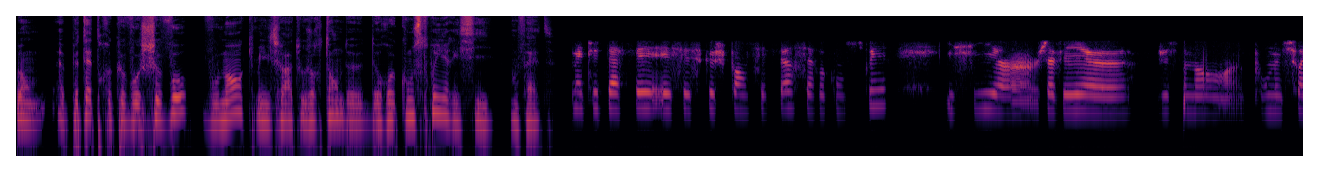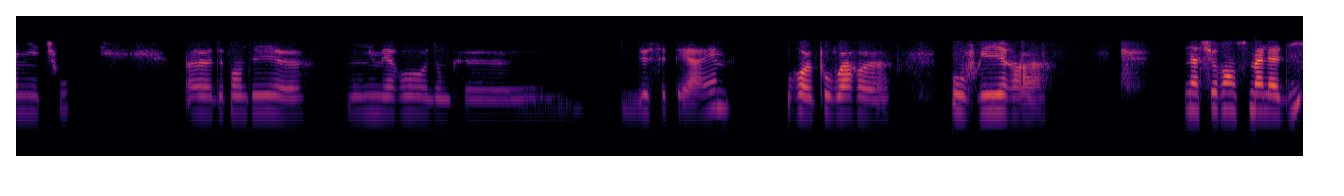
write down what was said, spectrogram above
bon, euh, peut-être que vos chevaux vous manquent, mais il sera toujours temps de, de reconstruire ici, en fait. Mais tout à fait, et c'est ce que je pensais faire, c'est reconstruire. Ici, j'avais justement, pour me soigner tout, demandé mon numéro donc de CPAM pour euh, pouvoir euh, ouvrir euh, une assurance maladie.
